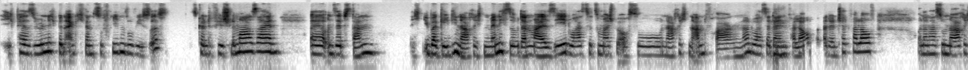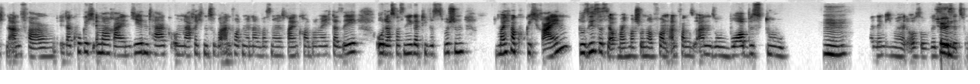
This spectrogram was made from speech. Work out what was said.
ich persönlich bin eigentlich ganz zufrieden, so wie es ist. Es könnte viel schlimmer sein. Äh, und selbst dann, ich übergehe die Nachrichten. Wenn ich so dann mal sehe, du hast ja zum Beispiel auch so Nachrichtenanfragen. Ne? Du hast ja mhm. deinen Verlauf, äh, deinen Chatverlauf und dann hast du Nachrichtenanfragen. Da gucke ich immer rein, jeden Tag, um Nachrichten zu beantworten, wenn dann was Neues reinkommt. Und wenn ich da sehe, oh, da ist was Negatives zwischen, manchmal gucke ich rein. Du siehst es ja auch manchmal schon von Anfang an, so, boah, bist du. Mhm. Dann denke ich mir halt auch so, willst Schön, jetzt,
